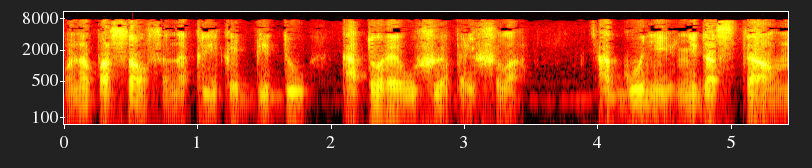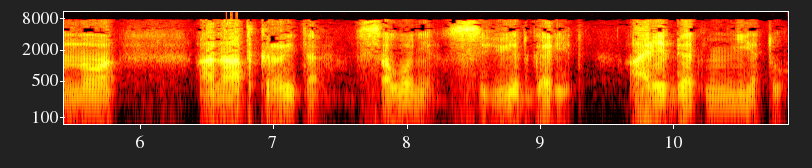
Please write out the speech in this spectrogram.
Он опасался накликать беду, которая уже пришла. Огонь ее не достал, но она открыта. В салоне свет горит, а ребят нету.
